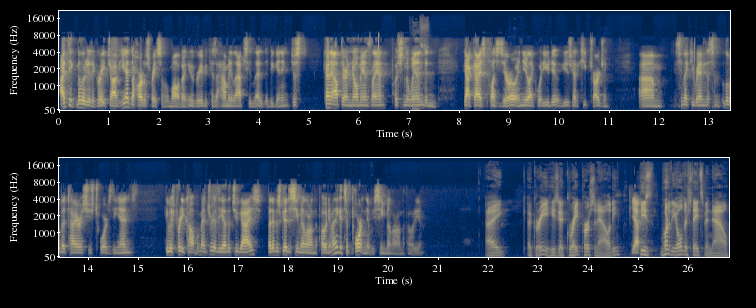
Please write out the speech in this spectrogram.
I think Miller did a great job. He had the hardest race of them all, don't you agree? Because of how many laps he led at the beginning. Just kind of out there in no man's land, pushing the wind, Yes. and got guys plus zero. And you're like, what do you do? You just got to keep charging. Um, it seemed like he ran into some a little bit of tire issues towards the end. He was pretty complimentary of the other two guys, but it was good to see Miller on the podium. I think it's important that we see Miller on the podium. I agree. He's got great personality. Yeah, He's one of the older statesmen now,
